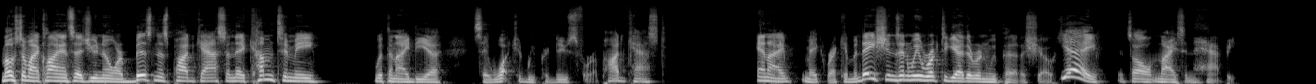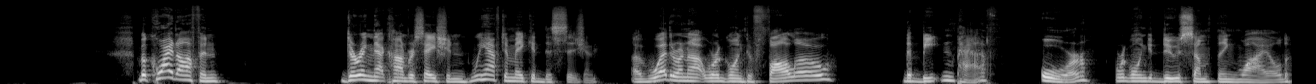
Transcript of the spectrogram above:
Most of my clients, as you know, are business podcasts, and they come to me with an idea, say, what should we produce for a podcast? And I make recommendations, and we work together and we put out a show. Yay! It's all nice and happy. But quite often, during that conversation, we have to make a decision of whether or not we're going to follow the beaten path or we're going to do something wild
